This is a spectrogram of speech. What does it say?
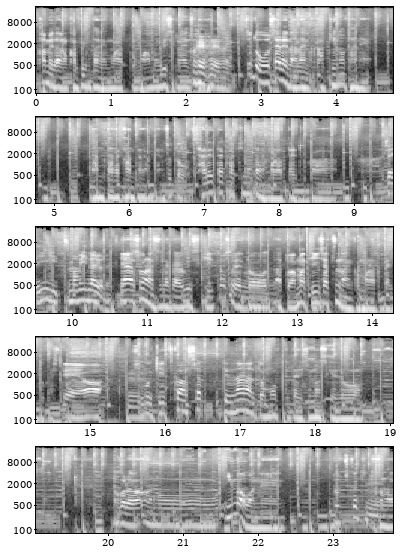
亀田の柿の種もらってもあんま嬉しくないですけど、はいはいはい。ちょっとおしゃれななんか柿の種。なんたらかんたら。みたいなちょっと洒落た柿の種もらったりとか。じゃあいいつまみになるよね。いやそうなんです。だからウイスキーとそれと、あとはまあ T シャツなんかもらったりとかしてあすごい気使わしちゃってるななんて思ってたりしますけど。だからあのー今はねどっちかっていうとその、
